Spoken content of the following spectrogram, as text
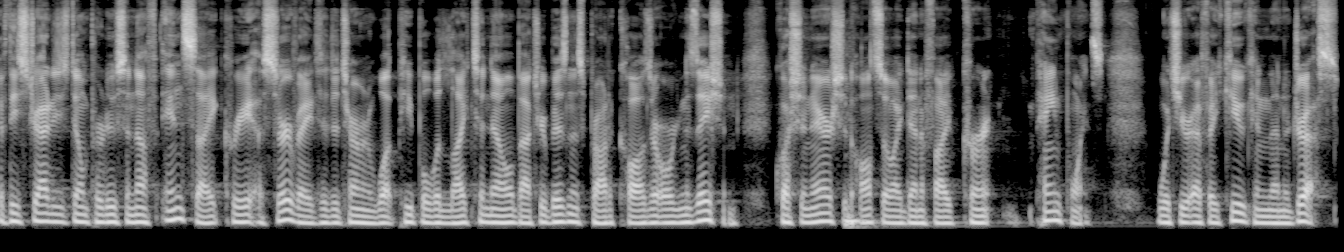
If these strategies don't produce enough insight, create a survey to determine what people would like to know about your business, product, cause, or organization. Questionnaires should also identify current pain points which your FAQ can then address.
